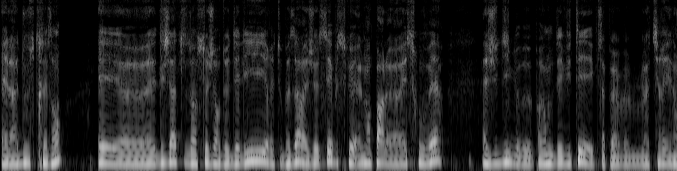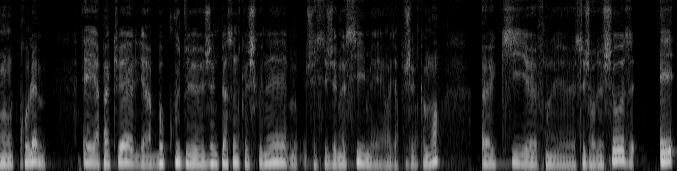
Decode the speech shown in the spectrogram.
elle a 12-13 ans. Et euh, elle est déjà dans ce genre de délire et tout bazar. Et je sais, parce qu'elle m'en parle à esprit ouvert. Et je lui dis, euh, par exemple, d'éviter et que ça peut lui attirer énormément de problèmes. Et il n'y a pas que elle, il y a beaucoup de jeunes personnes que je connais, je suis jeune aussi, mais on va dire plus jeune que moi, euh, qui euh, font ce genre de choses. Et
